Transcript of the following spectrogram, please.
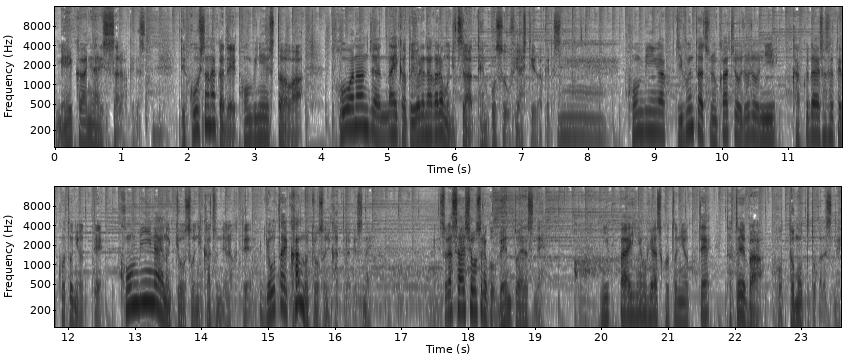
メーカーになりつつあるわけです。でこうした中でコンビニエンスストアは飽和なんじゃないかと言われながらも実は店舗数を増やしているわけです。うんコンビニが自分たちの価値を徐々に拡大させていくことによってコンビニ内の競争に勝つんじゃなくて業態間の競争に勝ってるわけですね。それは最初おそらくお弁当屋ですね。あ日配品を増やすことによって例えばホットモットとかですね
